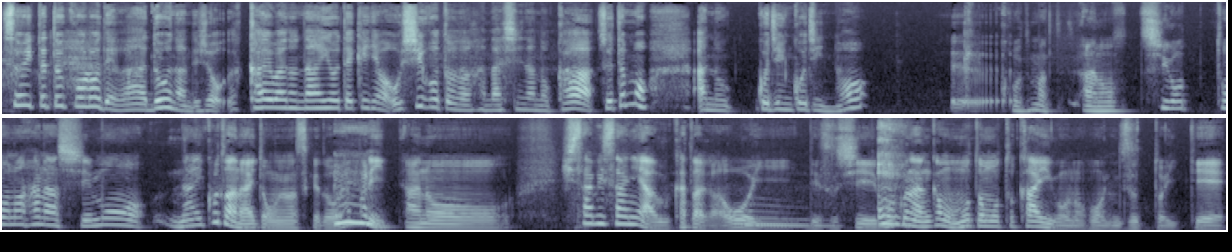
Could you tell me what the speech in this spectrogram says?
そういったところではどうなんでしょう？会話の内容的にはお仕事の話なのかそれともあの個人個人のこうまあ、あの仕事の話もないことはないと思いますけど、うん、やっぱりあの久々に会う方が多いですし、うん、僕なんかももともと介護の方にずっといて、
